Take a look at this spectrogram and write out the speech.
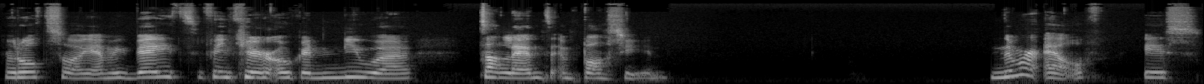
rotzooien. En wie weet vind je er ook een nieuwe talent en passie in. Nummer 11 is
